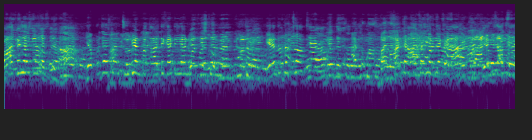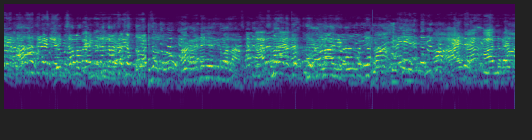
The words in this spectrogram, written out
మాకే చేస్తారు? ఎప్పుడు చేస్తారు? చూపించండి మా కాల్ టికెట్ ఇవ్వండి. ఏంది కూర్చో? అంటే ఆన్సర్ ఎగ్జామ్ ఎగ్జామ్ అంతా అయిపోయినాక ఆన్సర్ చెప్తావా? ఆయన ఆథరైజ్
